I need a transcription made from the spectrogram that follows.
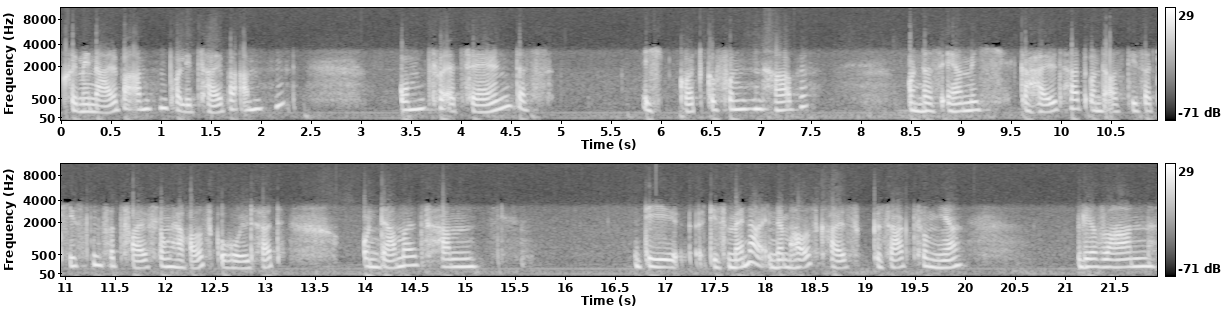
Kriminalbeamten, Polizeibeamten, um zu erzählen, dass ich Gott gefunden habe und dass er mich geheilt hat und aus dieser tiefsten Verzweiflung herausgeholt hat. Und damals haben die, diese Männer in dem Hauskreis gesagt zu mir, wir waren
